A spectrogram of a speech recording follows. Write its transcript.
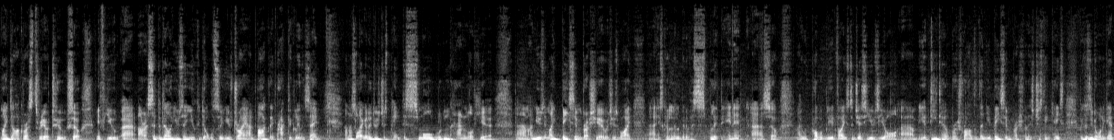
my Dark Rust 302. So if you uh, are a Citadel user, you could also use Dryad Bark. They're practically the same. And that's all I'm going to do is just paint this small wooden handle here. Um, I'm using my basing brush here, which is why uh, it's got a little bit of a split in it. Uh, so I would probably advise to just use your um, your detail brush rather than your basing brush for this, just in case, because you don't want to get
